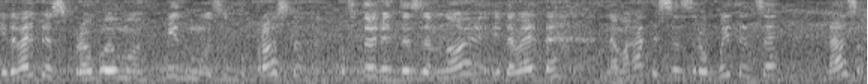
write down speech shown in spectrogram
і давайте спробуємо під музику. Просто повторюйте за мною і давайте намагатися зробити це разом.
